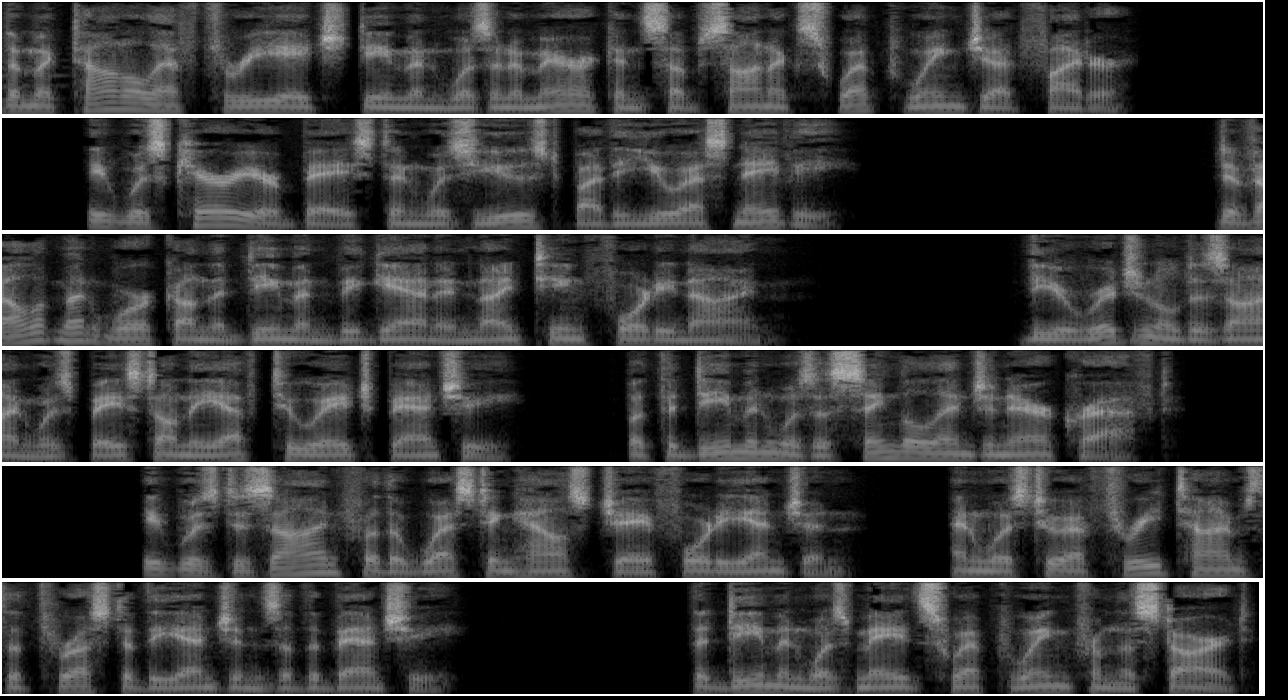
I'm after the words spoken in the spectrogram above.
The McDonnell F-3H Demon was an American subsonic swept-wing jet fighter. It was carrier-based and was used by the U.S. Navy. Development work on the Demon began in 1949. The original design was based on the F-2H Banshee, but the Demon was a single-engine aircraft. It was designed for the Westinghouse J-40 engine, and was to have three times the thrust of the engines of the Banshee. The Demon was made swept-wing from the start,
